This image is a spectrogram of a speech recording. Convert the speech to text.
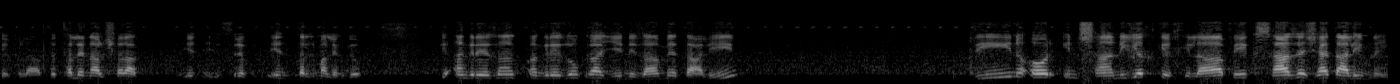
کے خلاف۔ تو تھلے نال شرط صرف ان ترجمہ لکھ دو کہ انگریزاں انگریزوں کا یہ نظام تعلیم دین اور انسانیت کے خلاف ایک سازش ہے تعلیم نہیں۔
